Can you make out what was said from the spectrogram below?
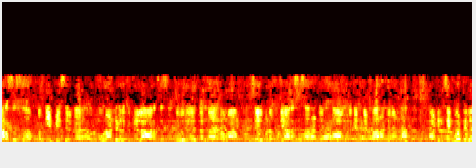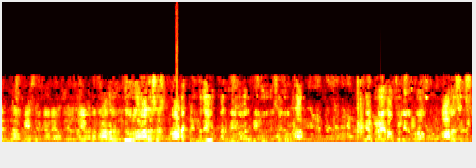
ஆர்எஸ்எஸ் பத்தியும் பேசியிருக்காரு. ஒரு நூறாண்டுகளுக்கு மேல ஆர்எஸ்எஸ் வந்து ஒரு தன்னார்வமா செயல்படக்கூடிய அரசு சாரா நிறுவனம் அவங்களுக்கு என்னுடைய பாராட்டுகள்னா அப்படின்னு செங்கோட்டையில இருந்து அவர் பேசியிருக்காரு. அது தேவைதானா அவர் வந்து ஒரு ஆர்எஸ்எஸ் ப்ராடக்ட் என்பதை மறுபடியும் அவர் உறுதி செய்திருக்கிறார். ஏற்கனவே நாம் சொல்லியிருக்கிறோம் ஆர்எஸ்எஸ்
